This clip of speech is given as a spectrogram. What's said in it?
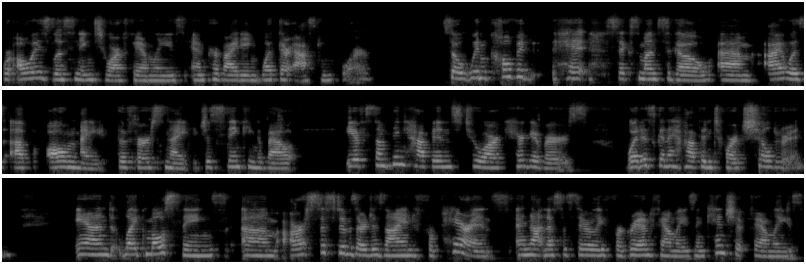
we're always listening to our families and providing what they're asking for. So when COVID hit six months ago, um, I was up all night the first night just thinking about if something happens to our caregivers, what is going to happen to our children? And like most things, um, our systems are designed for parents and not necessarily for grandfamilies and kinship families.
